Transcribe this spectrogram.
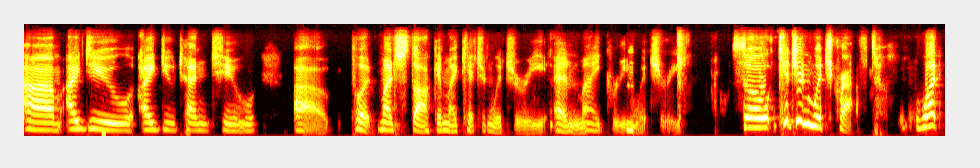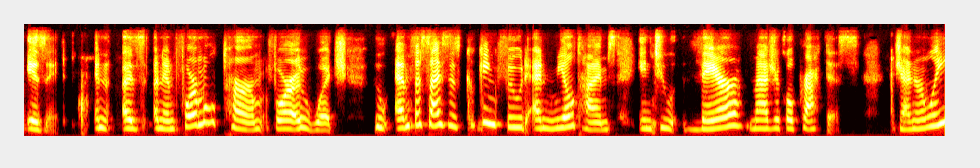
um, I do I do tend to uh, put much stock in my kitchen witchery and my green witchery. So, kitchen witchcraft. What is it? An, as an informal term for a witch who emphasizes cooking food and meal times into their magical practice. Generally,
